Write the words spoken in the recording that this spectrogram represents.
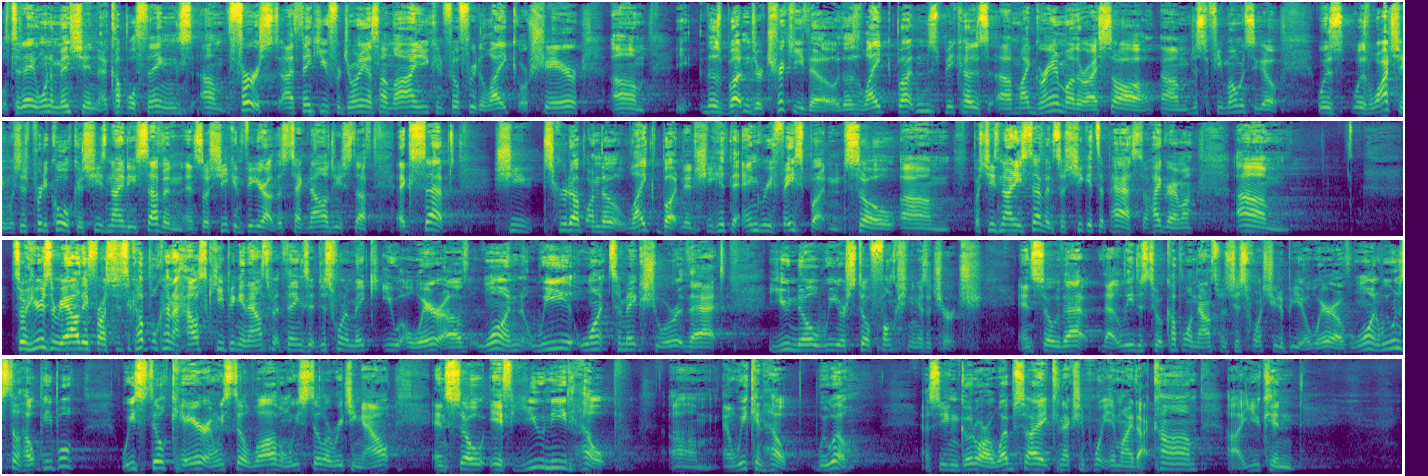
Well, today I want to mention a couple things. Um, first, I thank you for joining us online. You can feel free to like or share. Um, those buttons are tricky, though, those like buttons, because uh, my grandmother I saw um, just a few moments ago was, was watching, which is pretty cool because she's 97, and so she can figure out this technology stuff, except she screwed up on the like button and she hit the angry face button. So, um, but she's 97, so she gets a pass. So, hi, Grandma. So here's the reality for us. Just a couple kind of housekeeping announcement things that just want to make you aware of. One, we want to make sure that you know we are still functioning as a church. And so that, that leads us to a couple announcements just want you to be aware of. One, we want to still help people. We still care and we still love and we still are reaching out. And so if you need help um, and we can help, we will. And so you can go to our website, connectionpointmi.com. Uh, you can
